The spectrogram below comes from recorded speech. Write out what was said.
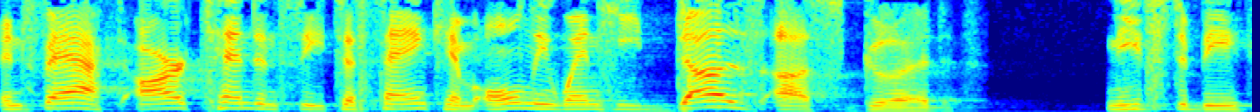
In fact, our tendency to thank Him only when He does us good needs to be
